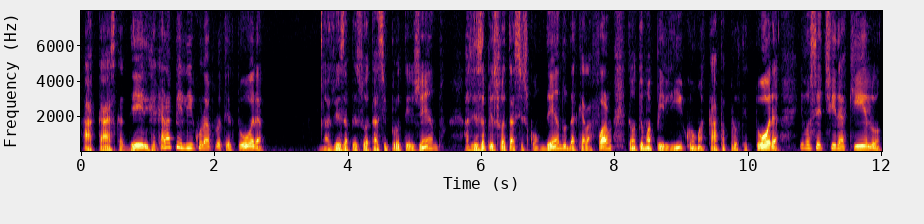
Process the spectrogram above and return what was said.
a casca dele, que é aquela película protetora. Às vezes a pessoa está se protegendo, às vezes a pessoa está se escondendo daquela forma, então tem uma película, uma capa protetora, e você tira aquilo,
